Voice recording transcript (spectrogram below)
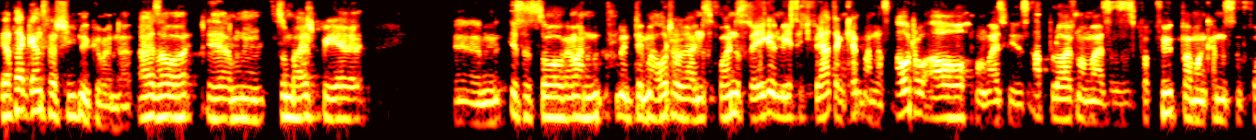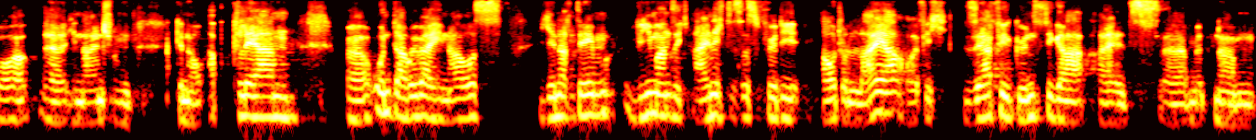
Das hat ganz verschiedene Gründe. Also ähm, zum Beispiel ähm, ist es so, wenn man mit dem Auto eines Freundes regelmäßig fährt, dann kennt man das Auto auch, man weiß, wie es abläuft, man weiß, es ist verfügbar, man kann es im Vorhinein schon genau abklären. Äh, und darüber hinaus, je nachdem, wie man sich einigt, ist es für die Autoleiher häufig sehr viel günstiger als äh, mit einem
